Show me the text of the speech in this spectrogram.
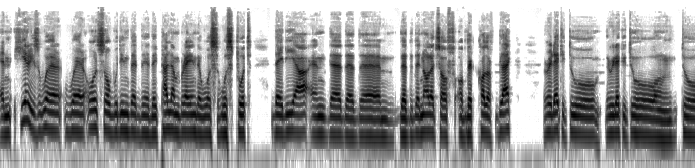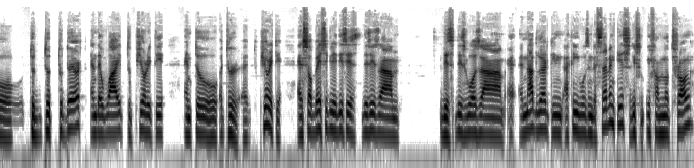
and here is where where also within the, the, the, Italian brain there was was put the idea and the the the, the, the knowledge of, of the color black related to related to, um, to to to to dirt and the white to purity and to uh, to, uh, to purity. And so basically this is this is um this this was um, an advert in I think it was in the 70s if if I'm not wrong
